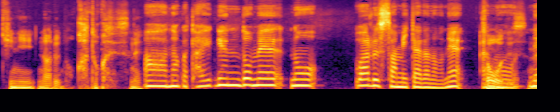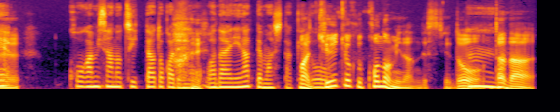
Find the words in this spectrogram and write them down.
気になるのかとかですね。ああ、なんか体言止めの悪さみたいなのがね、あのそうですね。鴻上さんのツイッターとかでも話題になってましたけまあど。究極好みなんですけど、うんただ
